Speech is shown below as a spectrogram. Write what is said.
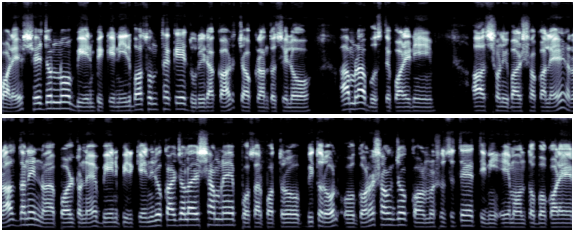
পারে, সেজন্য বিএনপিকে নির্বাচন থেকে দূরে রাখার চক্রান্ত ছিল। আমরা বুঝতে পারিনি। আজ শনিবার সকালে রাজধানীর নয়াপল্টনে বিএনপির কেন্দ্রীয় কার্যালয়ের সামনে প্রচারপত্র বিতরণ ও গণসংযোগ কর্মসূচিতে তিনি এ মন্তব্য করেন।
